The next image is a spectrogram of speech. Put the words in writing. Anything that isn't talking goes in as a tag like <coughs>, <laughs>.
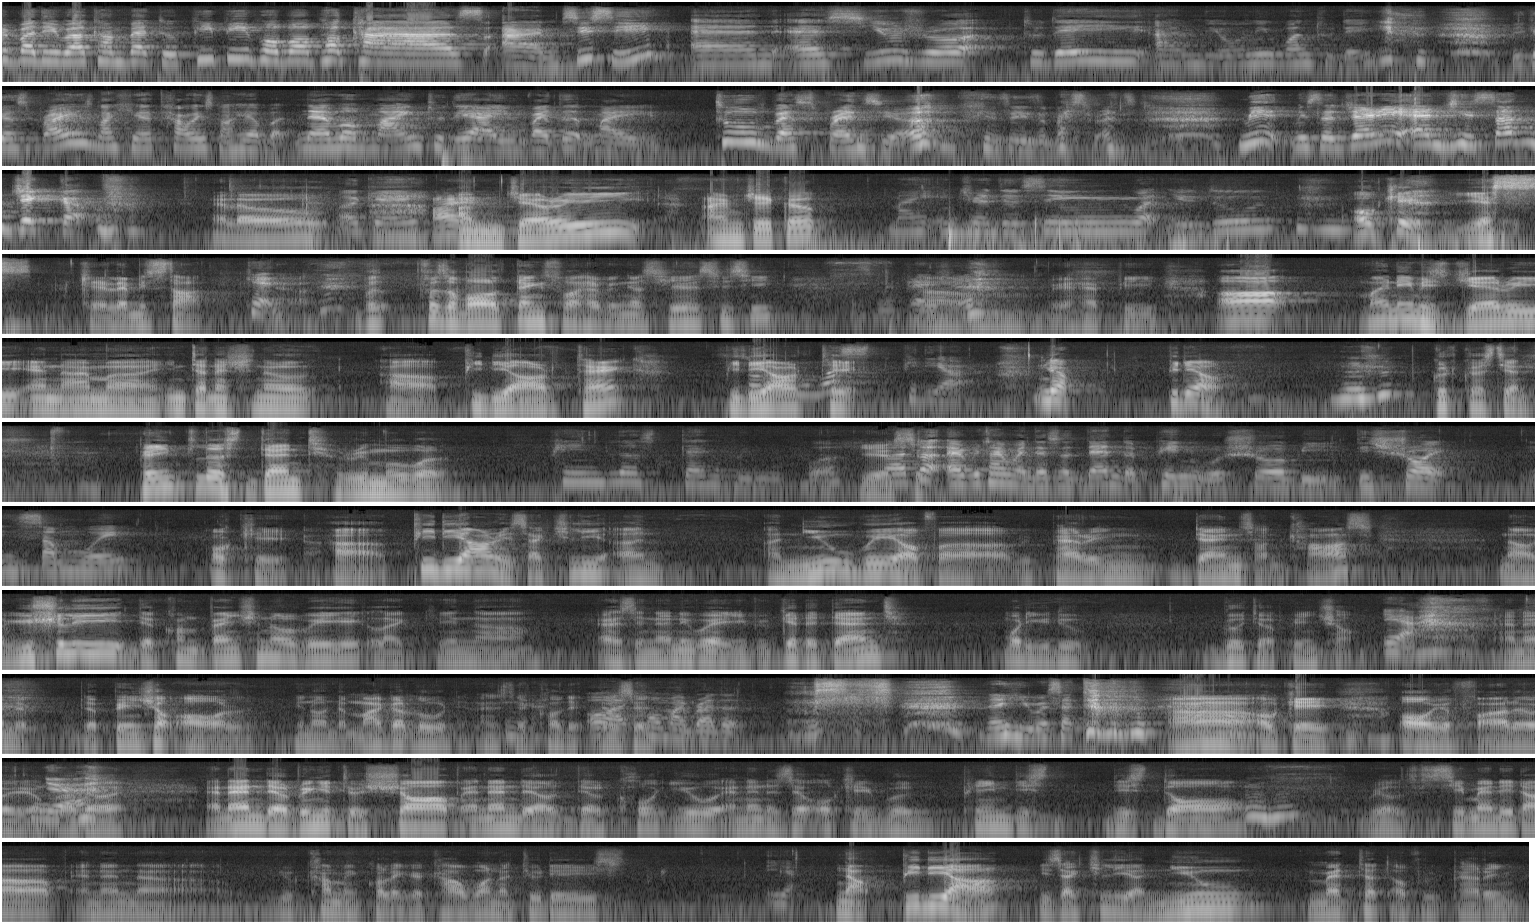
Hello, everybody. Welcome back to PP Popo Podcast. I'm Cici, and as usual, today I'm the only one today <laughs> because Brian is not here, Tao is not here. But never mind. Today I invited my two best friends here. <laughs> you say says the best friends. Meet Mr. Jerry and his son Jacob. Hello. Okay. Hi. I'm Jerry. I'm Jacob. Mind introducing what you do? <laughs> Okay, yes. Okay, let me start. Can. Uh, first of all, thanks for having us here, Cici. It's my pleasure. Um, we're happy. Uh, my name is Jerry, and I'm an international uh, PDR tech. PDR so tech. PDR? Yep, PDR. Good question. Paintless dent removal. Paintless dent removal. Yes, But I thought every time when there's a dent, the paint will sure be destroyed in some way. Okay, uh, PDR is actually a, a new way of uh, repairing dents on cars. Now, usually the conventional way, like in uh, as in anywhere, if you get a dent, what do you do? Go to a paint shop, Yeah. <laughs> and then the, the paint shop or you know the market load as they call it. Oh, I call my brother. <laughs> then he will settle. <laughs> ah, okay, or your father or your Yeah. brother, and then they'll bring it to a shop, and then they'll they'll quote you, and then they say, okay, we'll paint this this door, Mm-hmm. we'll cement it up, and then uh, you come and collect your car one or two days. yeah. Now, PDR is actually a new method of repairing.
